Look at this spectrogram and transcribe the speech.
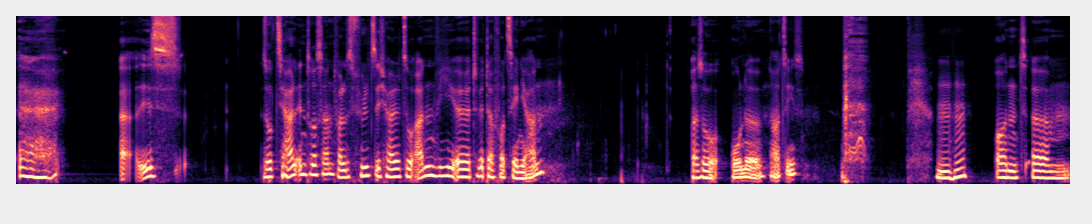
äh, äh, ist sozial interessant, weil es fühlt sich halt so an wie äh, Twitter vor zehn Jahren. Also ohne Nazis. Mhm. Und ähm,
